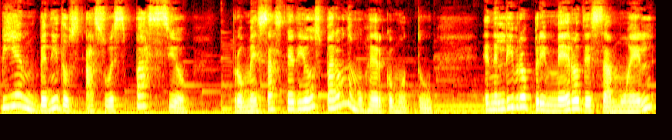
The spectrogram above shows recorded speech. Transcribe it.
Bienvenidos a su espacio, promesas de Dios para una mujer como tú. En el libro primero de Samuel,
